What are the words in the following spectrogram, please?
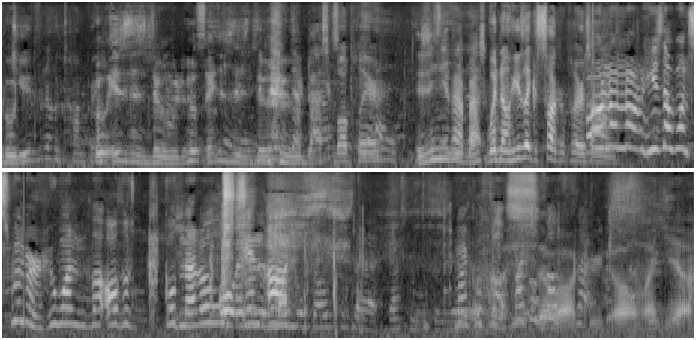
who, you even know Tom Brady? who is this dude? Who is this dude? that basketball player? Isn't he that basketball? Wait, no, he's like a soccer player or Oh something. no no, he's that one swimmer who won the, all the gold medals. Oh, and, and then um, Michael Phelps is that basketball player. Michael Phelps. Michael So Phelps. awkward. Oh my gosh.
